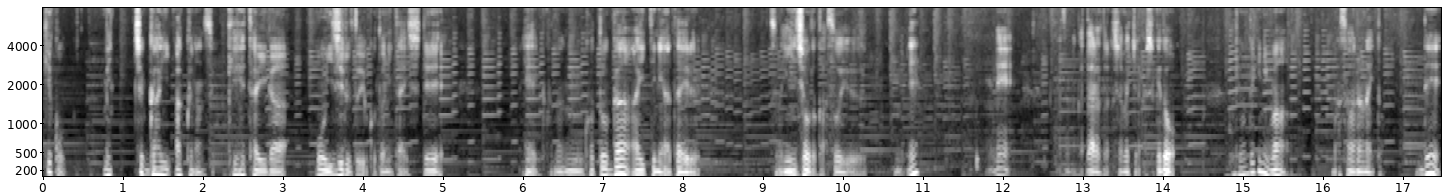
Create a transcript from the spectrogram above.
結構めっちゃ害悪なんですよ。携帯がをいじるということに対して、えー、このことが相手に与えるその印象とかそういうね。で、なんかだらだら喋っちゃいましたけど、基本的には、まあ、触らないと。で、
